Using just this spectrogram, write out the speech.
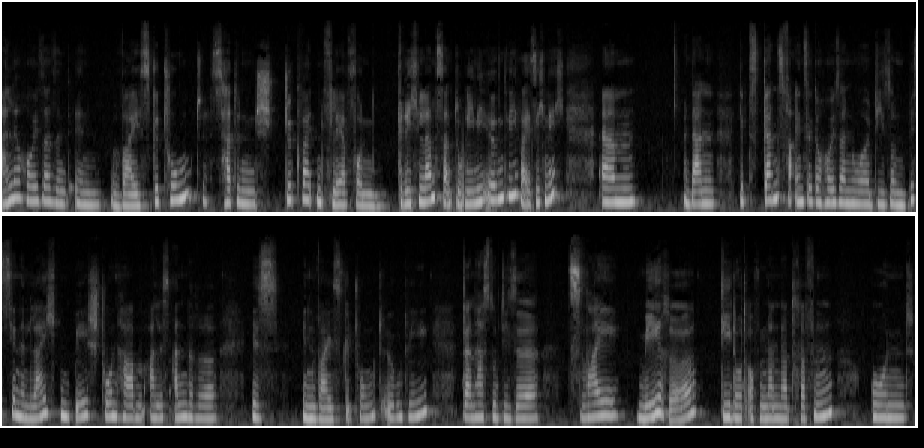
alle Häuser sind in weiß getunkt. Es hat ein Stück weit ein Flair von Griechenland, Santorini irgendwie, weiß ich nicht. Ähm, dann gibt es ganz vereinzelte Häuser nur, die so ein bisschen einen leichten Beige-Ton haben. Alles andere ist in weiß getunkt irgendwie. Dann hast du diese zwei Meere, die dort aufeinandertreffen. Und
